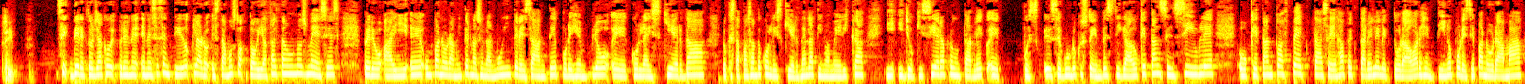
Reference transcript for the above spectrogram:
Sí. Sí, director Jacob, pero en, ese sentido, claro, estamos todavía faltan unos meses, pero hay eh, un panorama internacional muy interesante, por ejemplo, eh, con la izquierda, lo que está pasando con la izquierda en Latinoamérica, y, y yo quisiera preguntarle eh, pues eh, seguro que usted ha investigado qué tan sensible o qué tanto afecta, se deja afectar el electorado argentino por ese panorama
